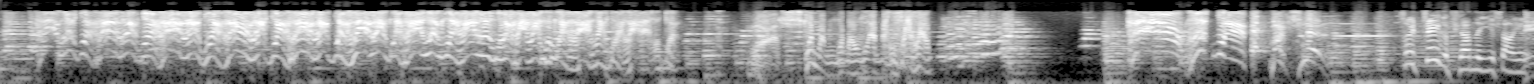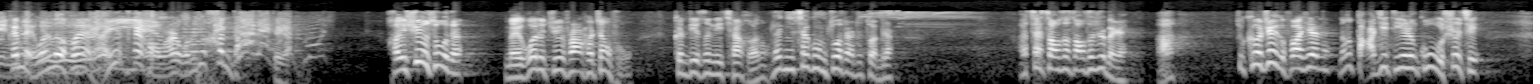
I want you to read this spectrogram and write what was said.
所以这个片子一上映，给美国人乐坏了。哎呀，太好玩了，我们就恨他。这个很迅速的，美国的军方和政府跟迪士尼签合同，来，你再给我们做点这短片。啊，再糟蹋糟蹋日本人啊！就搁这个发现呢，能打击敌人，鼓舞士气。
